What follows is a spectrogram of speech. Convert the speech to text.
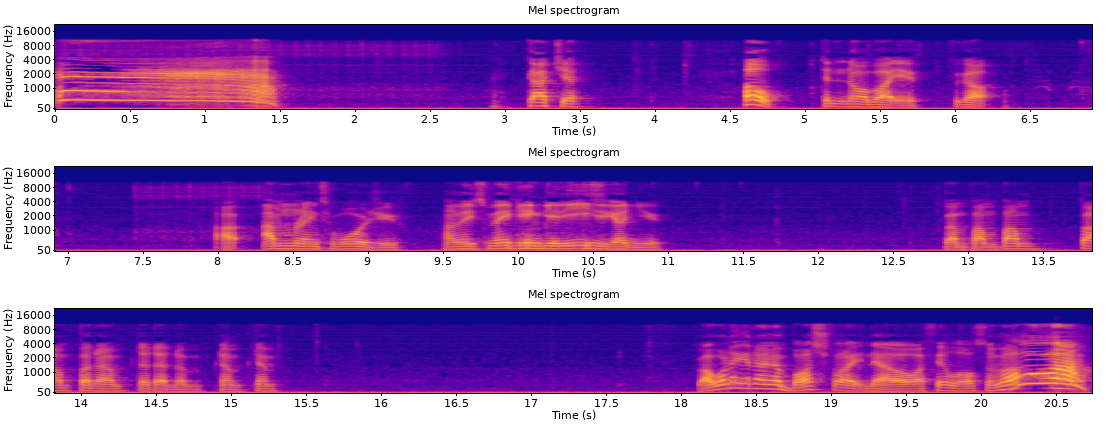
Ah! Gotcha. Oh, didn't know about you. Forgot. I, am running towards you. I'm just making it easy on you. Bum bum bum bum ba dum da da dum dum dum. I want to get in a boss fight now. I feel awesome. Ah!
